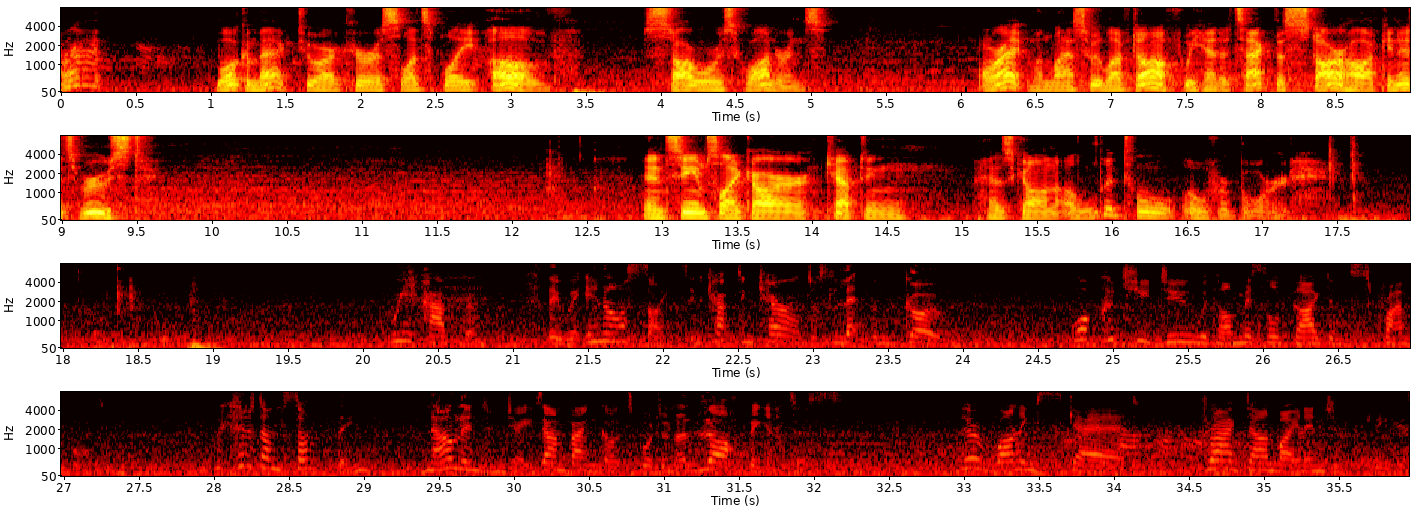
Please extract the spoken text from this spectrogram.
Alright. Welcome back to Arcurus Let's Play of Star Wars Squadrons. Alright, when last we left off, we had attacked the Starhawk in its roost. And it seems like our captain has gone a little overboard. We had them. They were in our sights, and Captain Kerrill just let them go. What could she do with our missile guidance scrambled? We could have done something. Now Lindon Javes and Vanguard Squadron are laughing at us. They're running scared, dragged down by an injured fleet.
